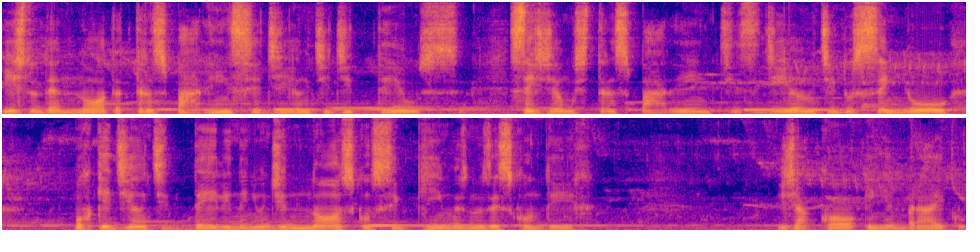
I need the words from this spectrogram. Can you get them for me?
Isto denota transparência diante de Deus. Sejamos transparentes diante do Senhor, porque diante dele nenhum de nós conseguimos nos esconder. Jacó, em hebraico,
